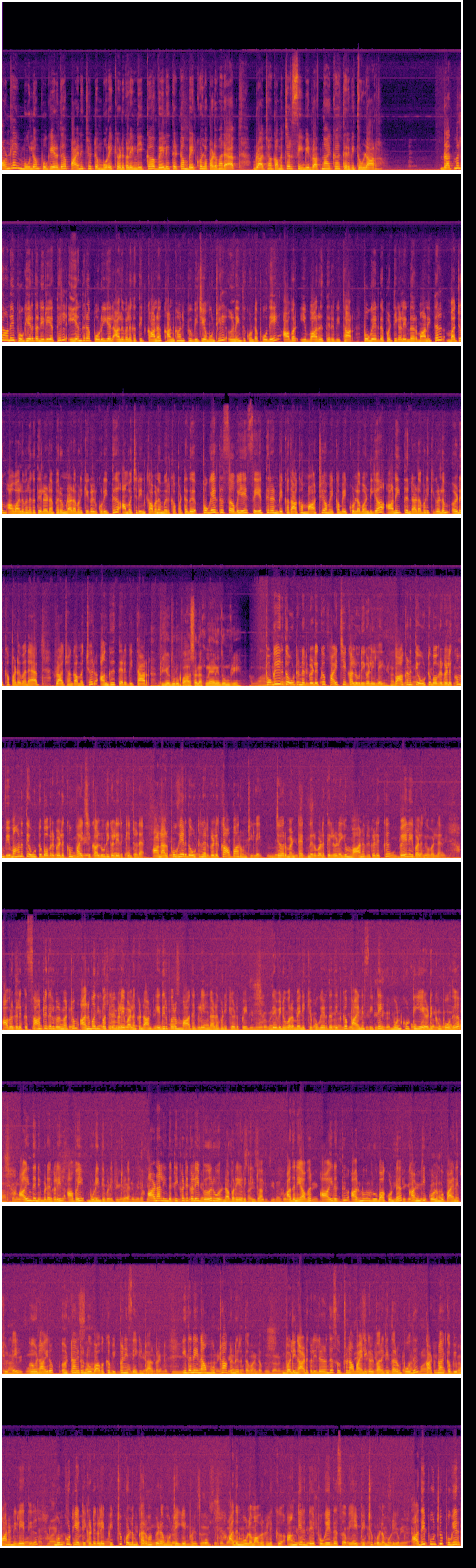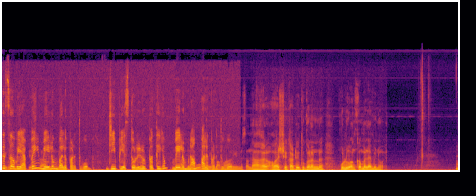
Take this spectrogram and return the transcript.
ஆன்லைன் மூலம் புகையிரத பயணச்சீட்டு முறைகேடுகளை நீக்க வேலைத்திட்டம் மேற்கொள்ளப்படும் என ராஜாங்க அமைச்சர் சி பி ரத்நாயக்க தெரிவித்துள்ளார். ரத்மலானை புகையிரத நிலையத்தில் இயந்திர பொறியியல் அலுவலகத்திற்கான கண்காணிப்பு விஜயம் ஒன்றில் இணைந்து கொண்ட போதே அவர் இவ்வாறு தெரிவித்தார். புகையிரத பெட்டிகளை நிர்மாணித்தல் மற்றும் அவ் அலுவலகத்தில் இடம்பெறும் நடவடிக்கைகள் குறித்து அமைச்சரின் கவனம் ஈர்க்கப்பட்டது. புகையிரத சேவையை செயற்திறன் மிக்கதாக மாற்றி அமைக்க மேற்கொள்ள வேண்டிய அனைத்து நடவடிக்கைகளும் எடுக்கப்படும் என ராஜாங்க அமைச்சர் அங்கு தெரிவித்தார். புகையிரத ஓட்டுநர்களுக்கு பயிற்சி கல்லூரிகள் இல்லை வாகனத்தை ஓட்டுபவர்களுக்கும் விமானத்தை ஓட்டுபவர்களுக்கும் பயிற்சி கல்லூரிகள் இருக்கின்றன. ஆனால் புகையிரத ஓட்டுநர்களுக்கு அவ்வாறு ஒன்றில்லை ஜெர்மன் டெக் நிறுவனத்தில் இணையும் மாணவர்களுக்கு வேலை வழங்கவல்ல. அவர்களுக்கு சான்றிதழ்கள் மற்றும் அனுமதி பத்திரங்களை வழங்க நான் எதிர்வரும் மாதங்களில் நடவடிக்கை எடுப்பேன். தெவினுவரம் எண்ணிக்க புகையிரதத்திற்கு பயண சீட்டை முன்கூட்டியே எடுக்கும் போது ஐந்து நிமிடங்களில் அவை முடிந்து விடுகின்றன. ஆனால் இந்த டிக்கெட்டுகளை வேறு ஒரு நபரை எடுக்கின்றார். அதனை அவர் ஆயிரத்து அறுநூறு ரூபா கொண்ட கண்டி கொழும்பு பயணச்சீட்டை ஏழாயிரம் எட்டாயிரம் ரூபாவுக்கு விற்பனை செய்கின்றார்கள். இதனை நாம் முற்றாக நிறுத்த வேண்டும். வெளிநாடுகளிலிருந்து சுற்றுலா பயணிகள் வருகை தரும் போது கட்டுநாயக்க விமான நிலையத்தில் முன்கூட்டிய டிக்கெட்டுகளை பெற்றுக்கொள்ளும் கருமப்பீடம் ஒன்றை ஏற்படுத்துவோம். அதன் மூலம் அவர்களுக்கு அங்கிருந்தே புகையிரத சேவையை பெற்றுக்கொள்ள முடியும். அதே போன்று புகையிரத சேவை ஆப்பை மேலும் வலுப்படுத்துவோம் ஜிபிஎஸ் தொழில்நுட்பத்தையும் மேலும் நாம் பலப்படுத்துவோம்.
